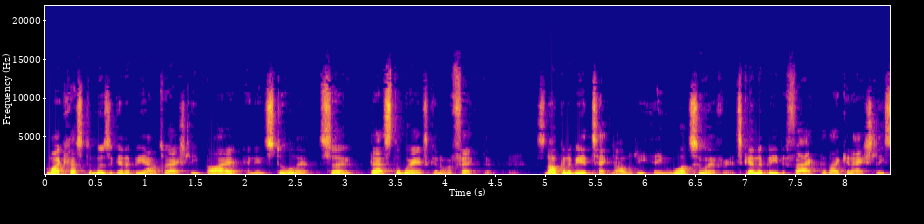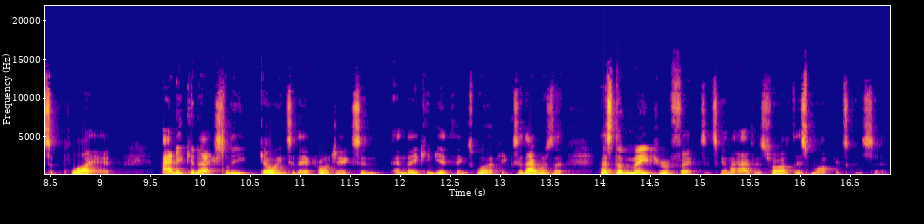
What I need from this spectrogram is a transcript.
my customers are going to be able to actually buy it and install it. So that's the way it's going to affect them. It's not going to be a technology thing whatsoever. It's going to be the fact that I can actually supply it and it can actually go into their projects and, and they can get things working. So that was the, that's the major effect it's going to have as far as this market's concerned.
